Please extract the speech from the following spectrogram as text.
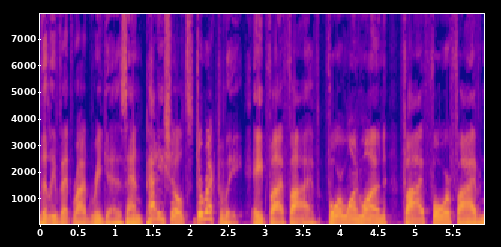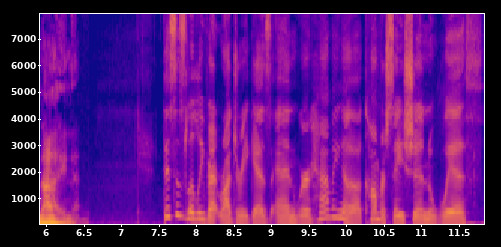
Lilivette Rodriguez and Patty Schultz, directly. 855 411 5459. This is Lilivette Rodriguez, and we're having a conversation with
